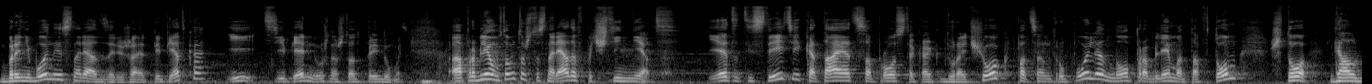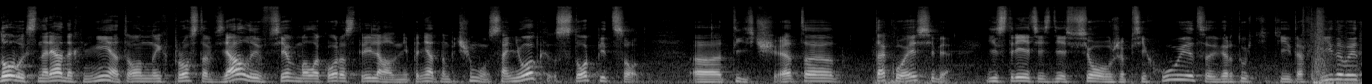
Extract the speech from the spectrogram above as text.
Бронебойный снаряд заряжает пипетка, и теперь нужно что-то придумать. А проблема в том, что снарядов почти нет. И этот из третий катается просто как дурачок по центру поля, но проблема-то в том, что голдовых снарядов нет, он их просто взял и все в молоко расстрелял. Непонятно почему. Санек 100-500 э, тысяч, это такое себе. Из третьей здесь все уже психует, вертухи какие-то вкидывает.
